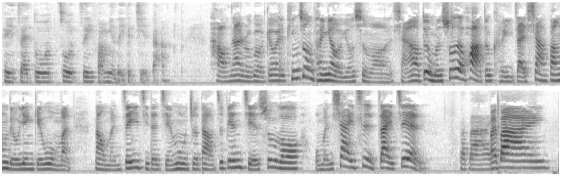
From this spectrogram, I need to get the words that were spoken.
可以再多做这一方面的一个解答。好，那如果各位听众朋友有什么想要对我们说的话，都可以在下方留言给我们。那我们这一集的节目就到这边结束喽，我们下一次再见，拜拜，拜拜。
